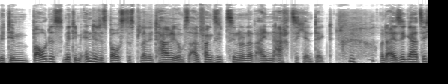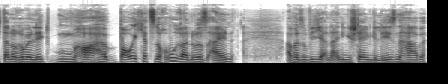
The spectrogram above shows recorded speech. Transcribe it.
mit dem Bau des, mit dem Ende des Baus des Planetariums Anfang 1781 entdeckt. Und Eisinger hat sich dann noch überlegt, hm, baue ich jetzt noch Uranus ein? Aber so wie ich an einigen Stellen gelesen habe,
